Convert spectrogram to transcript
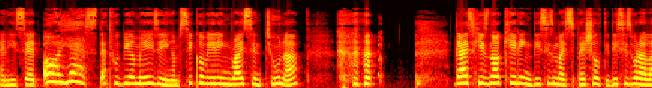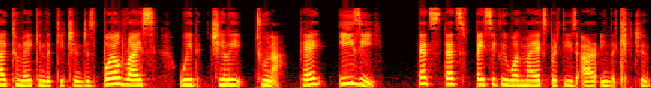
and he said, Oh, yes, that would be amazing. I'm sick of eating rice and tuna. Guys, he's not kidding. This is my specialty. This is what I like to make in the kitchen. Just boiled rice with chili tuna. Okay. Easy. That's, that's basically what my expertise are in the kitchen.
